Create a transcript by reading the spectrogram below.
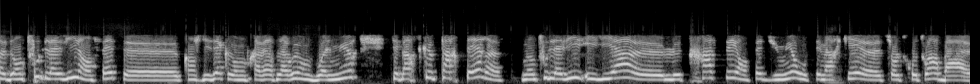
euh, dans toute la ville, en fait, euh, quand je disais qu'on traverse la rue, on voit le mur, c'est parce que par terre, dans toute la ville, il y a euh, le tracé en fait du mur où c'est marqué euh, sur le trottoir, bah,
